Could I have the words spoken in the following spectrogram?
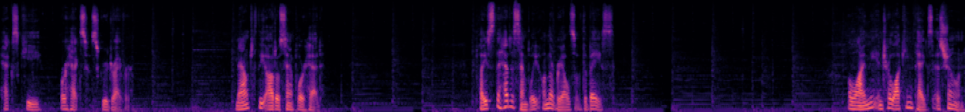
hex key or hex screwdriver. Mount the auto sampler head. Place the head assembly on the rails of the base. Align the interlocking pegs as shown.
